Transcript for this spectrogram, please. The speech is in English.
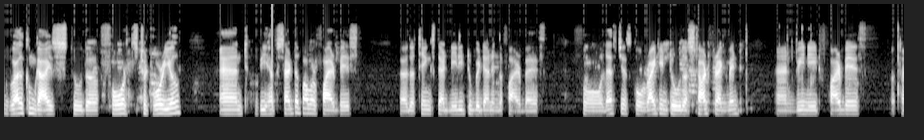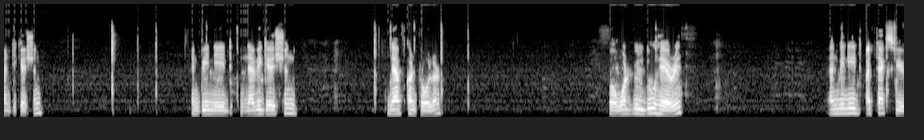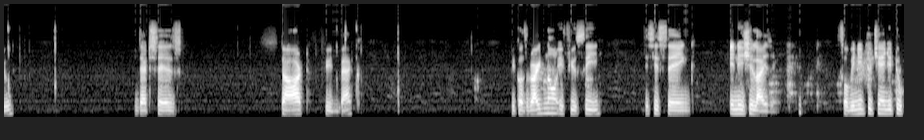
Welcome guys to the fourth tutorial. And we have set up our Firebase uh, the things that needed to be done in the Firebase. So let's just go right into the start fragment. And we need Firebase authentication. And we need navigation nav controller. So what we'll do here is and we need a text view that says start feedback. Because right now if you see this is saying initializing. So we need to change it to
